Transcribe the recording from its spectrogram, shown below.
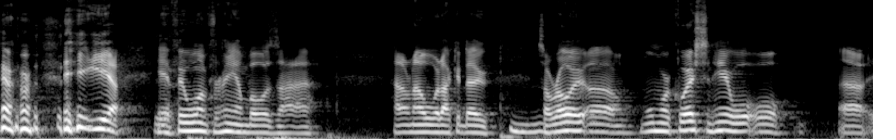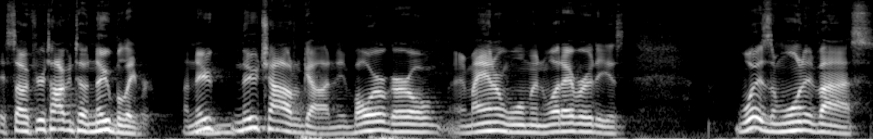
yeah. yeah, Yeah. If it weren't for him, boys, I, I don't know what I could do. So, Roy, uh, one more question here. We'll, we'll, uh, so, if you're talking to a new believer, a new new child of God, a boy or girl, a man or woman, whatever it is, what is the one advice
